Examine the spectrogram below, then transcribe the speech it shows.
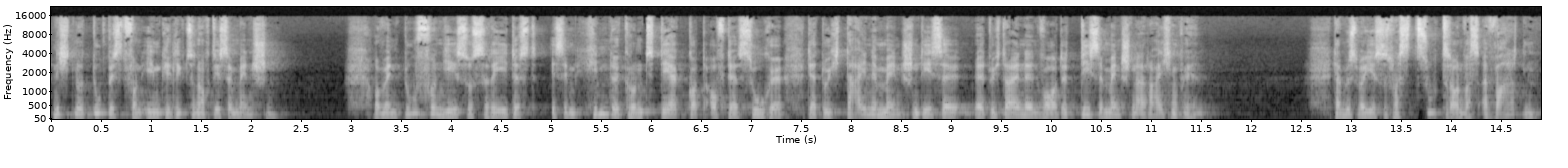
Nicht nur du bist von ihm geliebt, sondern auch diese Menschen. Und wenn du von Jesus redest, ist im Hintergrund der Gott auf der Suche, der durch deine Menschen, diese, äh, durch deine Worte diese Menschen erreichen will. Da müssen wir Jesus was zutrauen, was erwarten.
